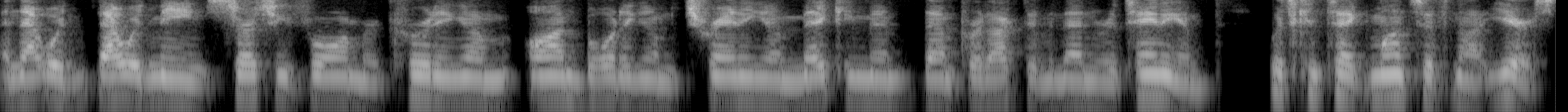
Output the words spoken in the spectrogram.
And that would that would mean searching for them, recruiting them, onboarding them, training them, making them, them productive, and then retaining them, which can take months, if not years.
